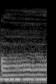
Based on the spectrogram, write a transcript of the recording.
Oh.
